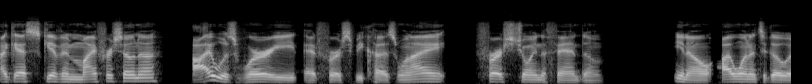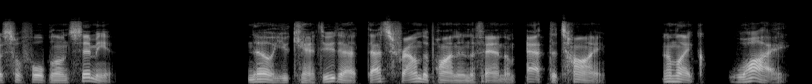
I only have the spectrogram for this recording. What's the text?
I guess given my persona, I was worried at first because when I first joined the fandom, you know, I wanted to go as a full blown simian. No, you can't do that. That's frowned upon in the fandom at the time. And I'm like, why?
